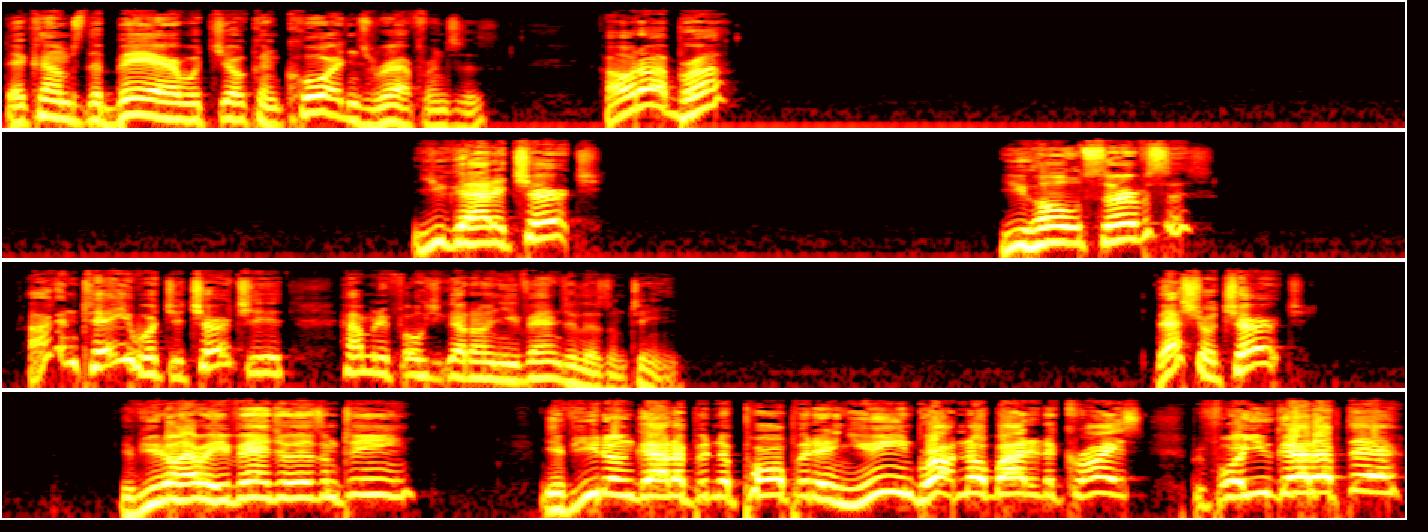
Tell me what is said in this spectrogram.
that comes to bear with your concordance references. Hold up, bruh. You got a church? You hold services? I can tell you what your church is. How many folks you got on your evangelism team? That's your church. If you don't have an evangelism team, if you done got up in the pulpit and you ain't brought nobody to Christ before you got up there,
